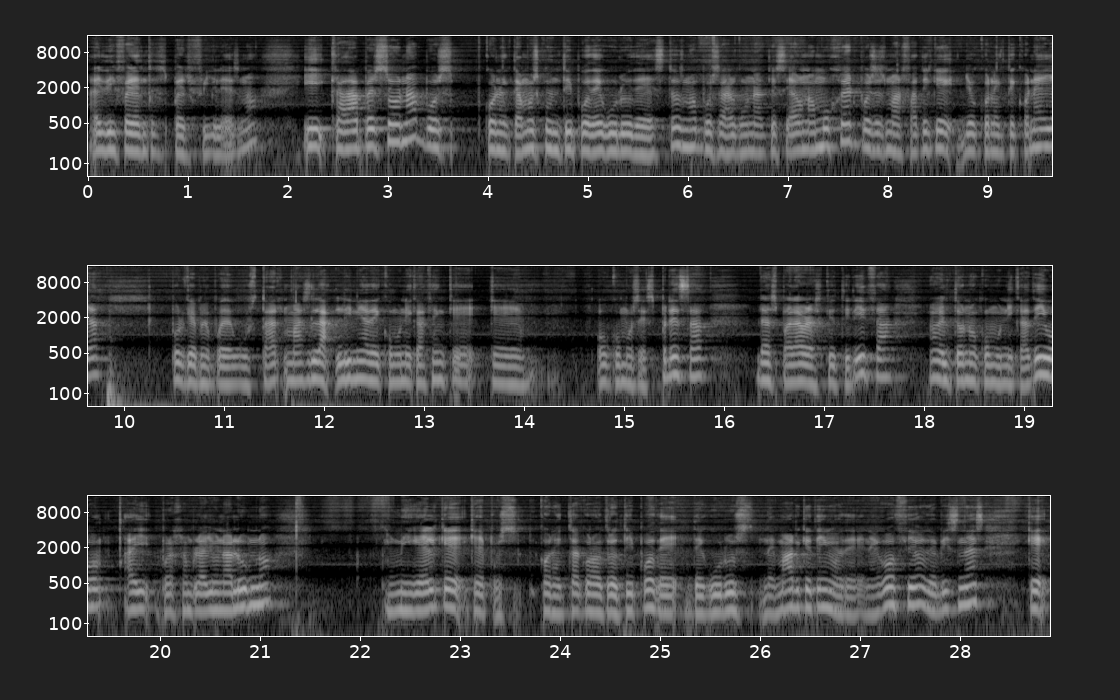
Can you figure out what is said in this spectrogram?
hay diferentes perfiles, ¿no? Y cada persona, pues conectamos con un tipo de gurú de estos, ¿no? Pues alguna que sea una mujer, pues es más fácil que yo conecte con ella porque me puede gustar más la línea de comunicación que, que o cómo se expresa, las palabras que utiliza, el tono comunicativo. Hay, por ejemplo, hay un alumno, Miguel, que, que pues conecta con otro tipo de, de gurús de marketing o de negocio, de business, que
